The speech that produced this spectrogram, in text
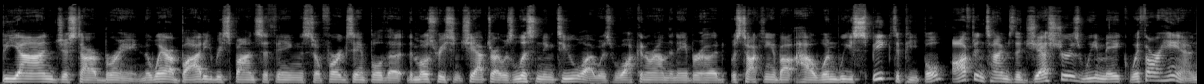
beyond just our brain, the way our body responds to things. So, for example, the, the most recent chapter I was listening to while I was walking around the neighborhood was talking about how when we speak to people, oftentimes the gestures we make with our hands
